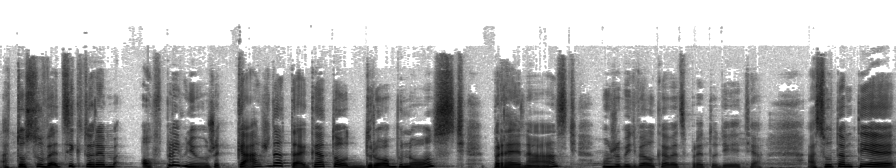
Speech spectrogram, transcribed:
a to sú veci, ktoré ovplyvňujú, že každá takáto drobnosť pre nás môže byť veľká vec pre to dieťa. A sú tam tie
